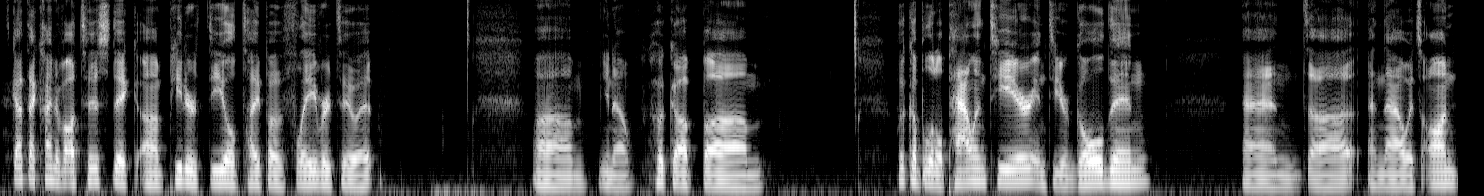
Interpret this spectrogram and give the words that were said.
It's got that kind of autistic um, Peter Thiel type of flavor to it. Um, you know, hook up um, hook up a little Palantir into your Golden, and uh, and now it's on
